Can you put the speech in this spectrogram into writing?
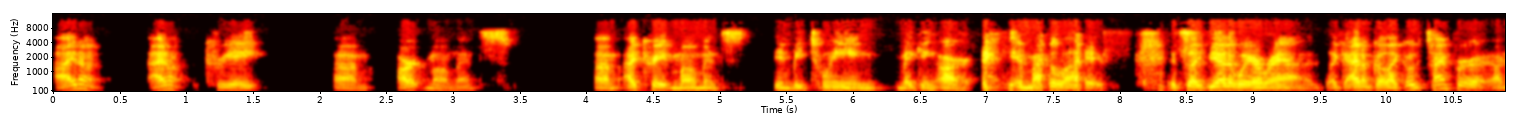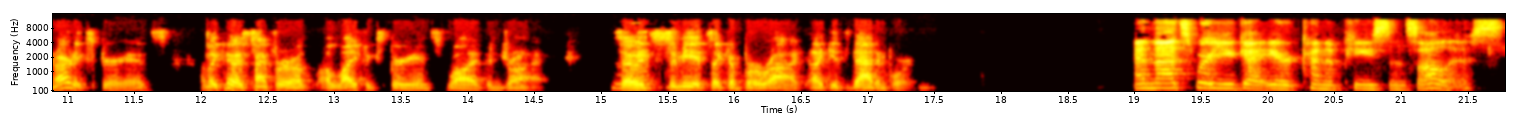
I don't I don't create um, art moments um, I create moments in between making art in my life. It's like the other way around. Like I don't go like, oh, time for an art experience. I'm like, no, it's time for a, a life experience while I've been drawing. So it's to me, it's like a barrage. Like it's that important. And that's where you get your kind of peace and solace.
